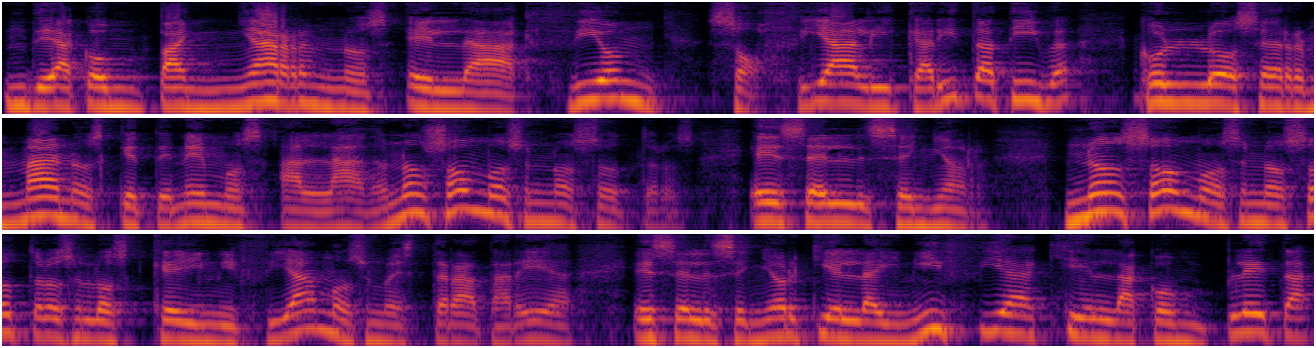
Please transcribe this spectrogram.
de acompañarnos en la acción social y caritativa con los hermanos que tenemos al lado. No somos nosotros, es el Señor. No somos nosotros los que iniciamos nuestra tarea, es el Señor quien la inicia, quien la completa,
